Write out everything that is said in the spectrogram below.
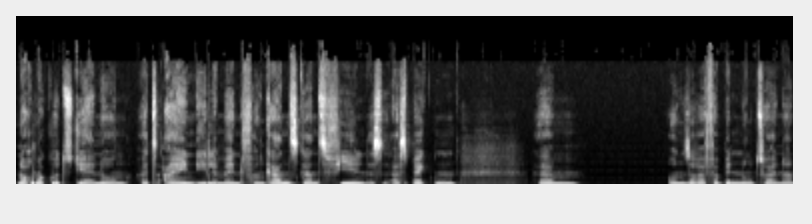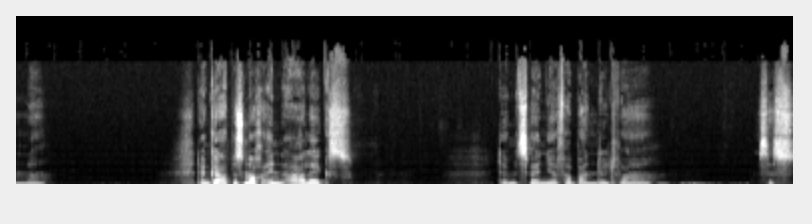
Nochmal kurz die Erinnerung als ein Element von ganz, ganz vielen Aspekten ähm, unserer Verbindung zueinander. Dann gab es noch einen Alex, der mit Svenja verbandelt war. Es ist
